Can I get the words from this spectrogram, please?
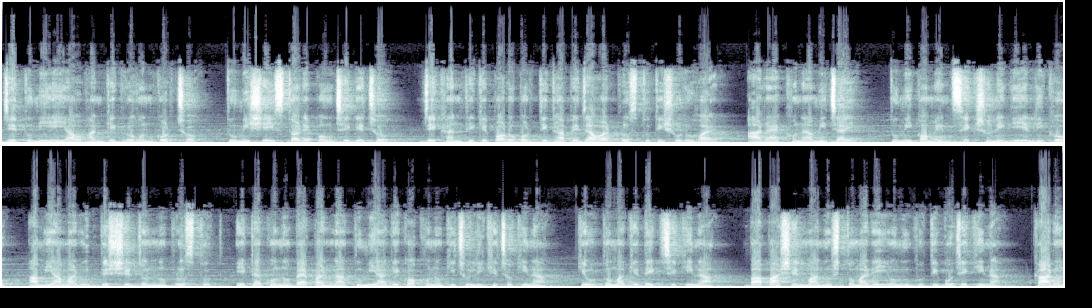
যে তুমি এই আহ্বানকে গ্রহণ করছ। তুমি সেই স্তরে পৌঁছে গেছো যেখান থেকে পরবর্তী ধাপে যাওয়ার প্রস্তুতি শুরু হয়। আর এখন আমি চাই, তুমি কমেন্ট সেকশনে গিয়ে লিখো, আমি আমার উদ্দেশ্যের জন্য প্রস্তুত। এটা কোনো ব্যাপার না, তুমি আগে কখনো কিছু লিখেছ কিনা, কেউ তোমাকে দেখছে কিনা, বা পাশের মানুষ তোমার এই অনুভূতি বোঝে কিনা। কারণ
